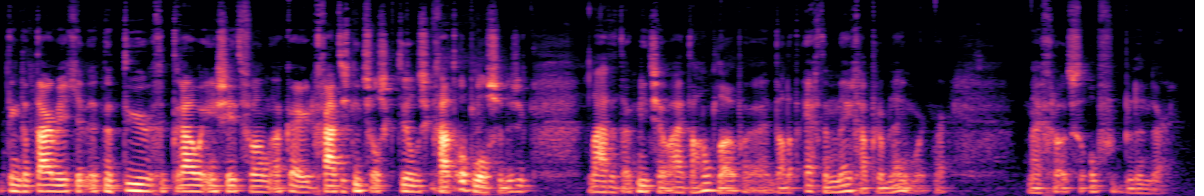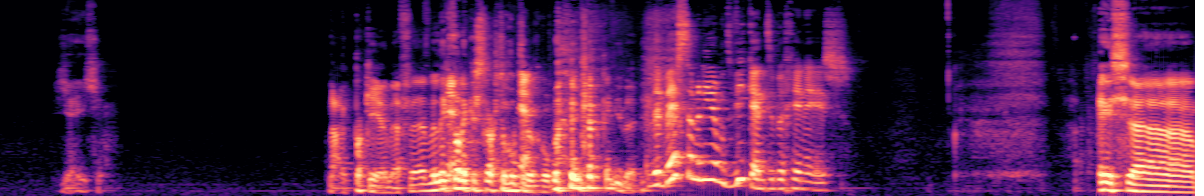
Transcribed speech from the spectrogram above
ik denk dat daar weet je, het natuurgetrouwen in zit van... oké, het gaat dus niet zoals ik het wil, dus ik ga het oplossen. Dus ik laat het ook niet zo uit de hand lopen eh, dat het echt een mega probleem wordt. Maar mijn grootste opvoedblunder. Jeetje. Nou, ik parkeer hem even. Wellicht dat ik er straks nog op terugkom. ik heb geen idee. De beste manier om het weekend te beginnen is? Is uh,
